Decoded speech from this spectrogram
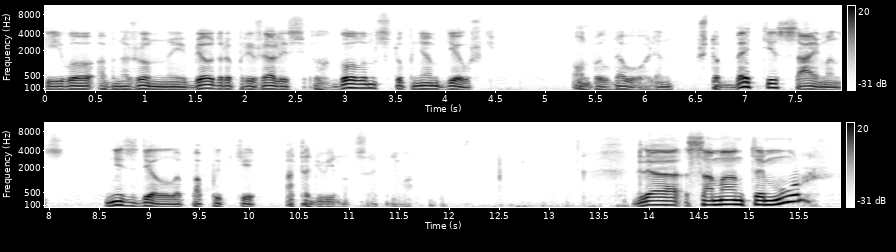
и его обнаженные бедра прижались к голым ступням девушки. Он был доволен, что Бетти Саймонс не сделала попытки отодвинуться от него. Для Саманты Мур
